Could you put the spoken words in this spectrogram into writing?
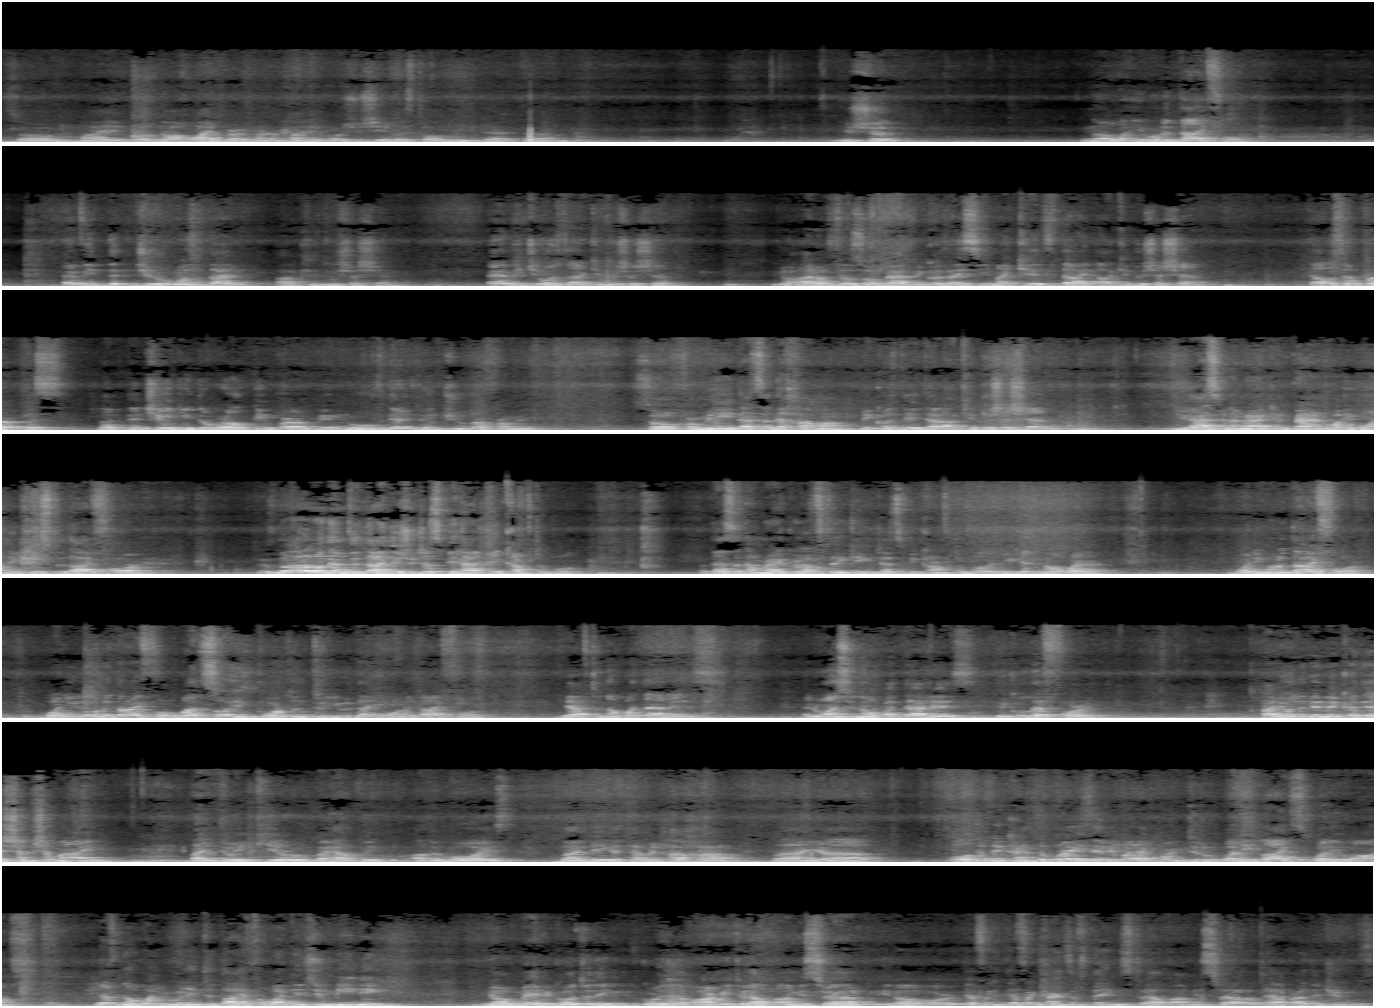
So my Rav Noach Weinberg, one of my Rosh Yeshivas, told me that um, you should know what you want to die for. Every Jew wants to die al kiddush Hashem. Every Jew wants to die al kiddush Hashem. You know, I don't feel so bad because I see my kids die al kiddush Hashem. That was their purpose. Look, they're changing the world. People are being moved. They're doing tshuva from it. So for me, that's a nechama because they died al kiddush Hashem. You ask an American parent what you want your kids to die for. There's no, I don't want them to die. They should just be happy and comfortable. But that's an American way of thinking. Just be comfortable and you get nowhere. What do you want to die for? What do you want to die for? What's so important to you that you want to die for? You have to know what that is. And once you know what that is, you can live for it. How do you want to be Mekadesh Shem Shamayim? By doing kiruv, by helping other boys, by being a Talmid Chacham, by uh, all different kinds of ways. Everybody according to what he likes, what he wants. You have to know what you're willing to die for. What gives you meaning? You know, maybe go to the go to the army to help Am Yisrael. You know, or different different kinds of things to help Am Yisrael or to help other Jews.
